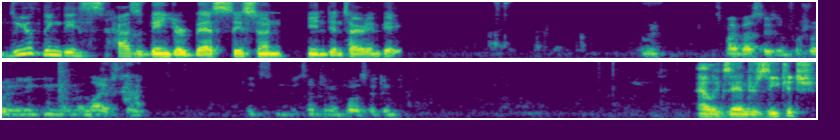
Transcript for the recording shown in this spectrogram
do you think this has been your best season in the entire NBA? It's my best season for sure in, in, in my life. So it's it's not even close. I think. Alexander Zikic.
